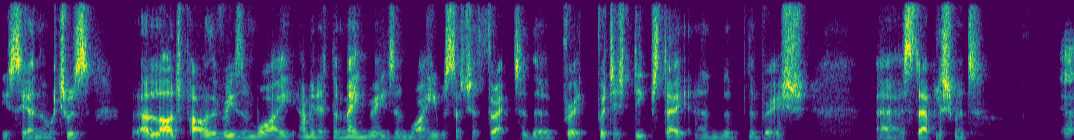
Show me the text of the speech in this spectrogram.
you see, and which was a large part of the reason why. I mean, it's the main reason why he was such a threat to the Brit- British deep state and the, the British uh, establishment. Yeah,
